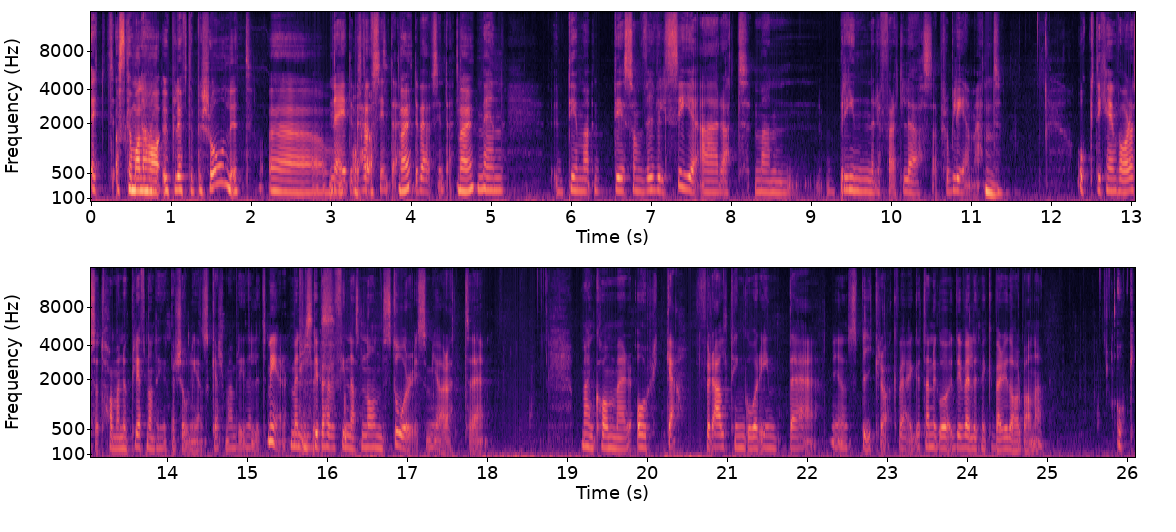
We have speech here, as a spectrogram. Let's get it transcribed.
Ett, Ska man ja. ha upplevt det personligt? Eh, Nej, det oftast? behövs inte. Nej. Det behövs inte. Nej. Men det, man, det som vi vill se är att man brinner för att lösa problemet. Mm. Och det kan ju vara så att har man upplevt någonting personligen så kanske man brinner lite mer. Men Precis. det behöver finnas någon story som gör att eh, man kommer orka. För allting går inte i en spikrak väg utan det, går, det är väldigt mycket berg och dalbana. Och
